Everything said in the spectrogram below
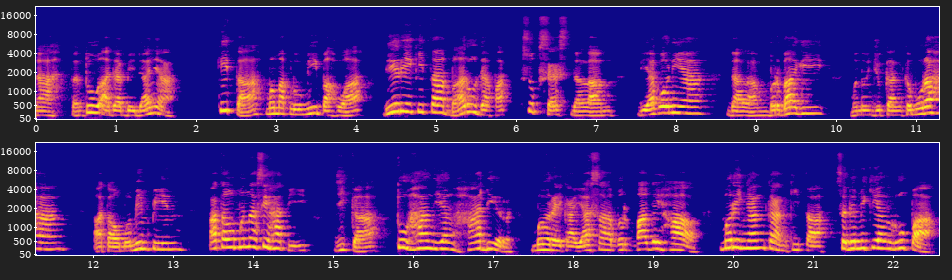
Nah, tentu ada bedanya. Kita memaklumi bahwa diri kita baru dapat sukses dalam diakonia, dalam berbagi, menunjukkan kemurahan, atau memimpin, atau menasihati jika Tuhan yang hadir merekayasa berbagai hal, meringankan kita sedemikian rupa,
